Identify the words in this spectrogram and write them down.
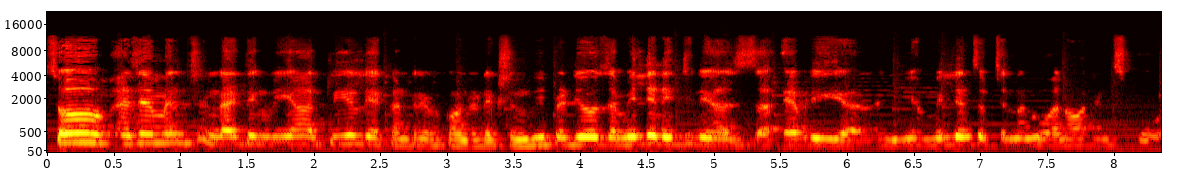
So, as I mentioned, I think we are clearly a country of contradiction. We produce a million engineers uh, every year, and we have millions of children who are not in school.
